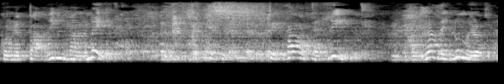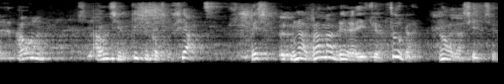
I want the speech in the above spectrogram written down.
con el paradigma numérico. Pecado terrible. Hablar de números a un, a un científico social es una rama de la literatura, no de la ciencia.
